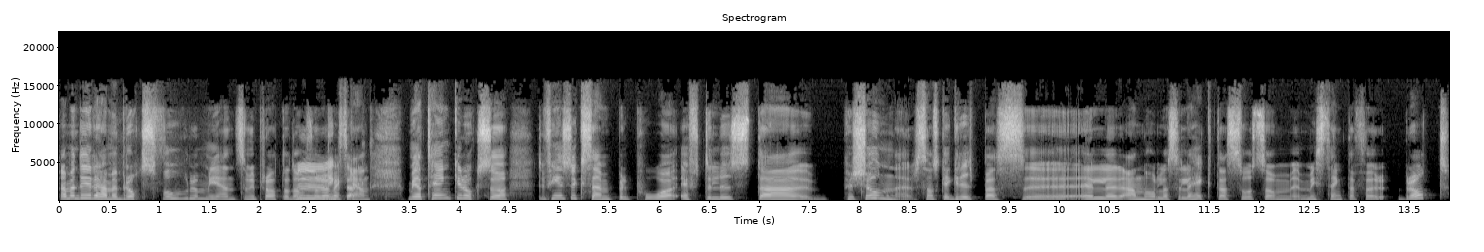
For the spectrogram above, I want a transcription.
Ja, men det är det här med brottsforum igen som vi pratade om Mm, förra exakt. veckan. Men jag tänker också, det finns exempel på efterlysta personer som ska gripas eh, eller anhållas eller häktas så som misstänkta för brott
